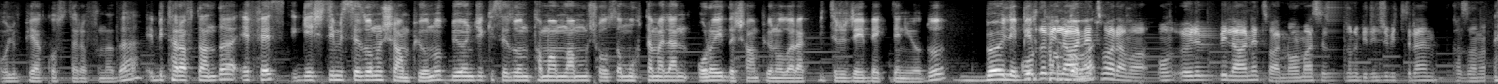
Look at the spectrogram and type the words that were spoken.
Olympiakos tarafına da. E, bir taraftan da Efes geçtiğimiz sezonun şampiyonu. Bir önceki sezonu tamamlanmış olsa muhtemelen orayı da şampiyon olarak bitireceği bekleniyordu. Böyle bir Orada bir tablo var. lanet var. ama. Öyle bir lanet var. Normal sezonu birinci bitiren kazanan.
